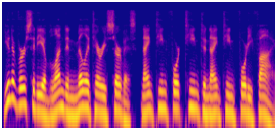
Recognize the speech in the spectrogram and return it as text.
University of London Military Service, 1914–1945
